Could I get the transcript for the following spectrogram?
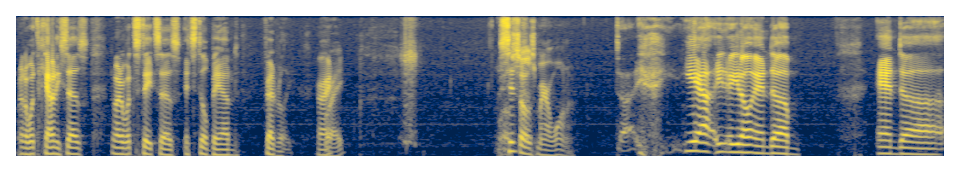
no matter what the county says, no matter what the state says, it's still banned federally. All right. Right. Well, Since- so is marijuana. yeah, you know, and um, and uh,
